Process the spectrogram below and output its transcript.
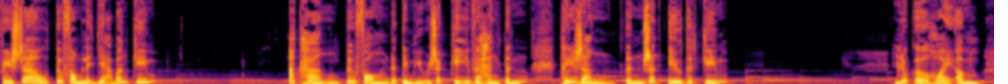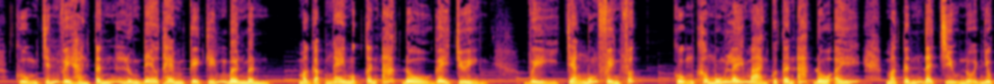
Vì sao tử phòng lại giả bán kiếm? Ác hẳn tử phòng đã tìm hiểu rất kỹ về hàng tính, thấy rằng tính rất yêu thích kiếm. Lúc ở Hoài Âm, cũng chính vì hàng tính luôn đeo thêm cây kiếm bên mình mà gặp ngay một tên ác đồ gây chuyện vì chẳng muốn phiền phức cũng không muốn lấy mạng của tên ác đồ ấy mà tính đã chịu nỗi nhục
